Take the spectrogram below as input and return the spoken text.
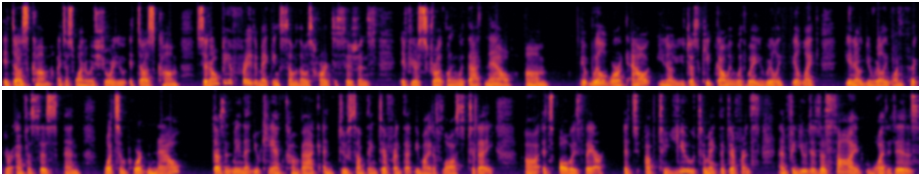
it does come. I just want to assure you it does come. So don't be afraid of making some of those hard decisions if you're struggling with that now. Um, it will work out. You know, you just keep going with where you really feel like, you know, you really want to put your emphasis and what's important now doesn't mean that you can't come back and do something different that you might have lost today. Uh, it's always there. It's up to you to make the difference and for you to decide what it is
